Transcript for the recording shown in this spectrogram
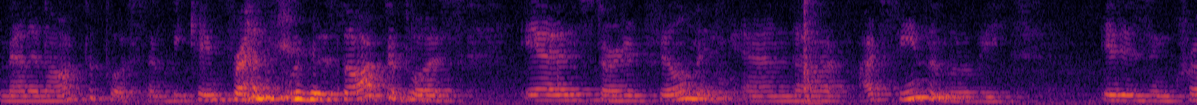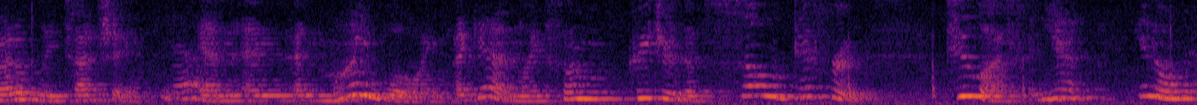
met an octopus and became friends with this octopus and started filming. And uh, I've seen the movie it is incredibly touching yeah. and, and, and mind blowing. Again, like some creature that's so different to us, and yet, you know,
